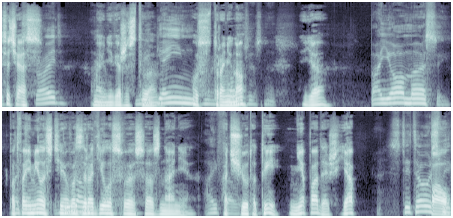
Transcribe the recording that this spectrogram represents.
Сейчас мое невежество устранено, я по Твоей милости я возродила свое сознание. Чью-то Ты не падаешь, я пал.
